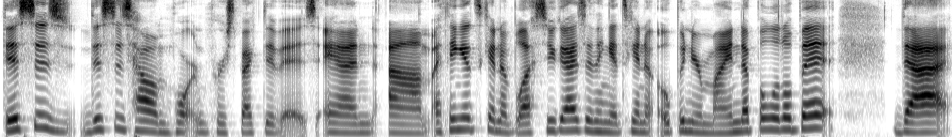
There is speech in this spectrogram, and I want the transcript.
this is this is how important perspective is. And um, i think it's going to bless you guys. I think it's going to open your mind up a little bit that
